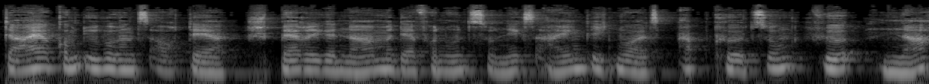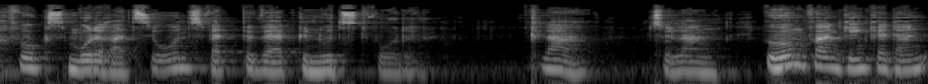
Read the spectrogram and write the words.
Daher kommt übrigens auch der sperrige Name, der von uns zunächst eigentlich nur als Abkürzung für Nachwuchsmoderationswettbewerb genutzt wurde. Klar, zu lang. Irgendwann ging er dann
